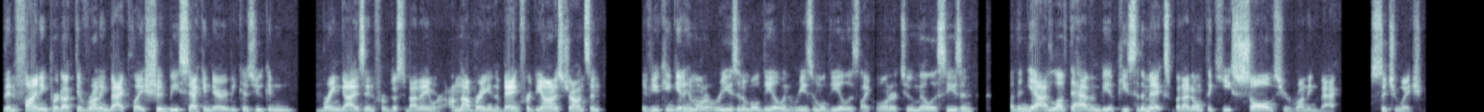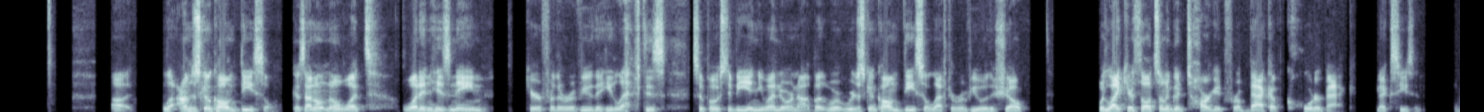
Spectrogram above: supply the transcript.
then finding productive running back play should be secondary because you can bring guys in from just about anywhere. I'm not breaking the bank for D'Ernest Johnson. If you can get him on a reasonable deal, and reasonable deal is like one or two mil a season, uh, then yeah, I'd love to have him be a piece of the mix. But I don't think he solves your running back situation. Uh, I'm just going to call him Diesel because I don't know what what in his name here for the review that he left is supposed to be innuendo or not, but we're, we're just going to call him Diesel left a review of the show. Would like your thoughts on a good target for a backup quarterback next season.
